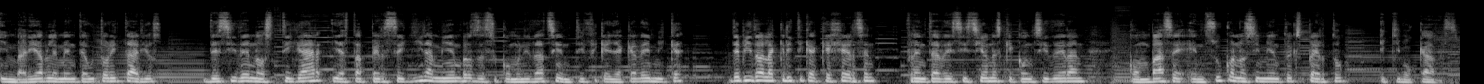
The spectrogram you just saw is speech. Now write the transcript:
invariablemente autoritarios, deciden hostigar y hasta perseguir a miembros de su comunidad científica y académica debido a la crítica que ejercen frente a decisiones que consideran, con base en su conocimiento experto, equivocadas.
